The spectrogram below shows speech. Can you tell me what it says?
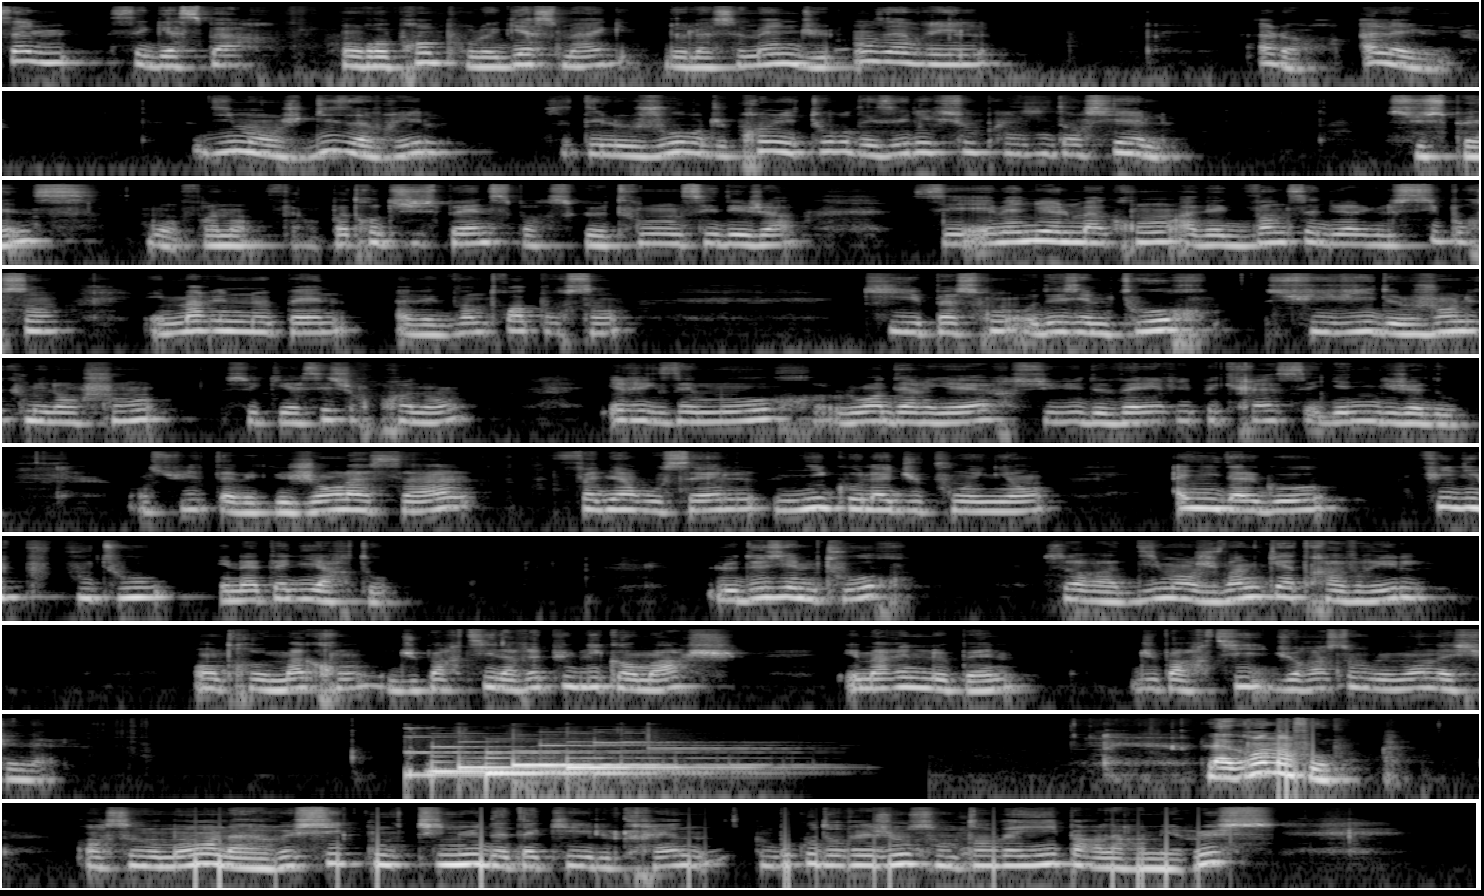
Salut, c'est Gaspard. On reprend pour le Gasmag de la semaine du 11 avril. Alors, à la une. Dimanche 10 avril, c'était le jour du premier tour des élections présidentielles. Suspense. Bon, enfin non, pas trop de suspense parce que tout le monde sait déjà. C'est Emmanuel Macron avec 27,6% et Marine Le Pen avec 23% qui passeront au deuxième tour suivi de Jean-Luc Mélenchon, ce qui est assez surprenant, Éric Zemmour, loin derrière, suivi de Valérie Pécresse et Yannick Jadot. Ensuite, avec Jean Lassalle, Fabien Roussel, Nicolas Dupont-Aignan, Anne Hidalgo, Philippe Poutou et Nathalie Arthaud. Le deuxième tour sera dimanche 24 avril entre Macron du parti La République en marche et Marine Le Pen du Parti du Rassemblement national. La grande info. En ce moment, la Russie continue d'attaquer l'Ukraine. Beaucoup de régions sont envahies par l'armée russe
